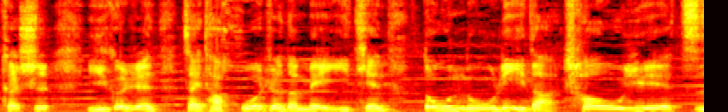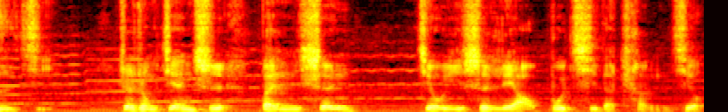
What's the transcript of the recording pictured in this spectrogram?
可是，一个人在他活着的每一天都努力地超越自己，这种坚持本身就已是了不起的成就。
